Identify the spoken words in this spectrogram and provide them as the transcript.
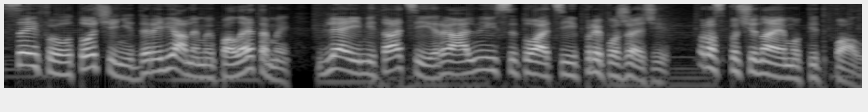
Сейфи оточені дерев'яними палетами для імітації реальної ситуації при пожежі. Розпочинаємо підпал.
